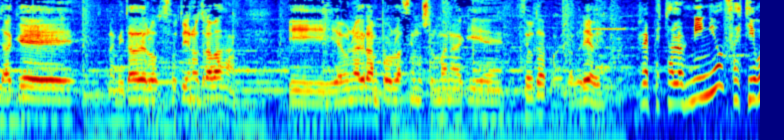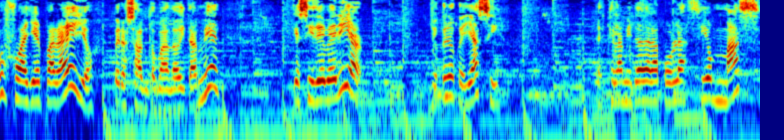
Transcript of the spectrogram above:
ya que la mitad de los ceutíes no trabajan y hay una gran población musulmana aquí en Ceuta, pues lo vería bien. Respecto a los niños, festivo fue ayer para ellos, pero se han tomado hoy también. ¿Que sí deberían? Yo creo que ya sí. Es que la mitad de la población más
